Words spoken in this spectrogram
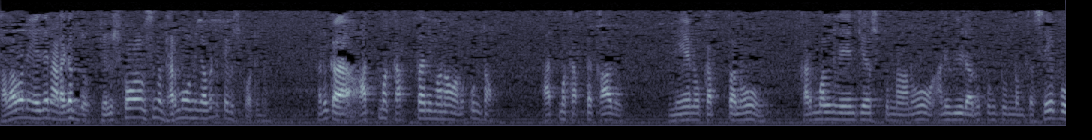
ఫలం అని ఏదైనా అడగద్దు. తెలుసుకోవాల్సిన ధర్మం ఉంది కాబట్టి తెలుసుకోవటం కనుక ఆత్మకర్త అని మనం అనుకుంటాం. ఆత్మకర్త కాదు. నేను కర్తను కర్మల్ని నేను చేస్తున్నాను అని వీడు అనుకుంటున్నంతసేపు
